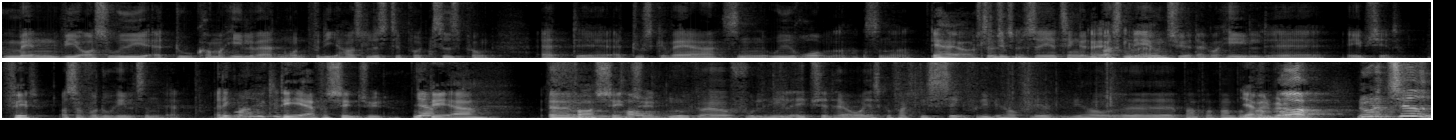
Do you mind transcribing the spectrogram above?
Men vi er også ude i, at du kommer hele verden rundt. Fordi jeg har også lyst til på et tidspunkt, at, uh, at du skal være sådan ude i rummet og sådan noget. Det har jeg også Så, lyst det, til. så jeg tænker, det Ja, er jeg bare sådan et eventyr, der går helt uh, ape shit. Fedt. Og så får du hele tiden det. Er det ikke meget hyggeligt? Det er for sindssygt. Ja. Det er Øhm, for sindssygt. Hov, nu gør jeg jo fuld helt apeshit herovre. Jeg skal faktisk lige se, fordi vi har jo flere... Vi har jo... Øh, bam, bam, bam, bam, Ja, men bam. Åh, hvad? nu er det tid!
